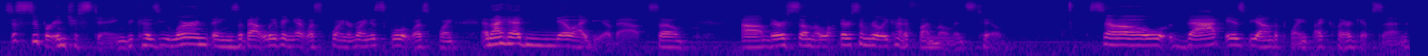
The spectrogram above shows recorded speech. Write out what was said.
it's just super interesting because you learn things about living at West Point or going to school at West Point, and I had no idea about. So um, there's some there's some really kind of fun moments too. So that is Beyond the Point by Claire Gibson.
